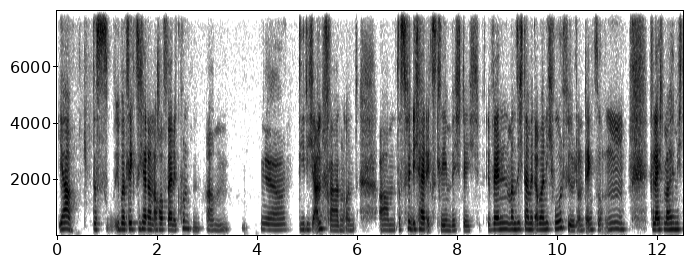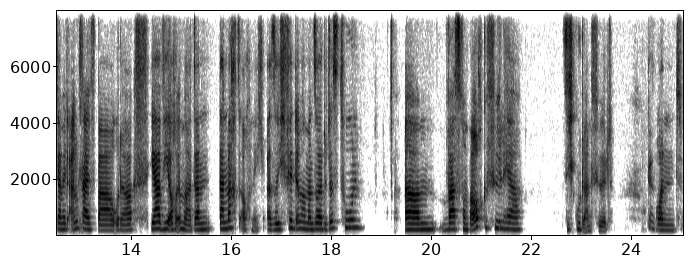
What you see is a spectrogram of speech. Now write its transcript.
ja, das überträgt sich ja dann auch auf deine Kunden, ähm, ja. die dich anfragen. Und ähm, das finde ich halt extrem wichtig. Wenn man sich damit aber nicht wohlfühlt und denkt so, hm, vielleicht mache ich mich damit angreifbar oder ja, wie auch immer, dann, dann macht es auch nicht. Also ich finde immer, man sollte das tun, ähm, was vom Bauchgefühl her sich gut anfühlt. Genau. Und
